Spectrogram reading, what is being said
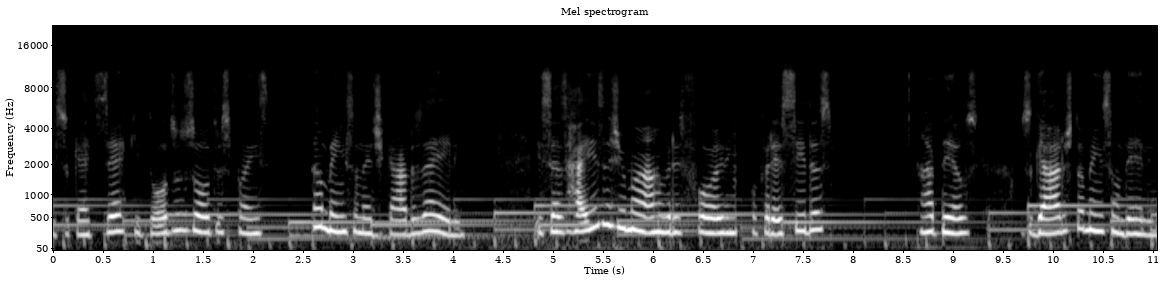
isso quer dizer que todos os outros pães também são dedicados a Ele. E se as raízes de uma árvore forem oferecidas a Deus, os galhos também são dele.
